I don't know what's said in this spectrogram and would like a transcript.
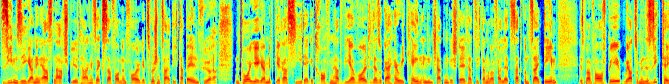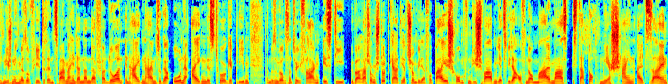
Sieben Siege an den ersten acht Spieltagen, sechs davon in Folge, zwischenzeitlich Tabellenführer. Ein Torjäger mit Gerassi, der getroffen hat, wie er wollte, der sogar Harry Kane in den Schatten gestellt hat, sich dann aber verletzt hat. Und seitdem ist beim VfB ja zumindest siegtechnisch nicht mehr so viel drin. Zweimal hintereinander verloren, in Heidenheim sogar ohne eigenes Tor geblieben. Da müssen wir uns natürlich fragen, ist die Überraschung Stuttgart jetzt schon wieder vorbei? Schrumpfen die Schwaben jetzt wieder auf Normalmaß? Ist da doch mehr Schein als Sein?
